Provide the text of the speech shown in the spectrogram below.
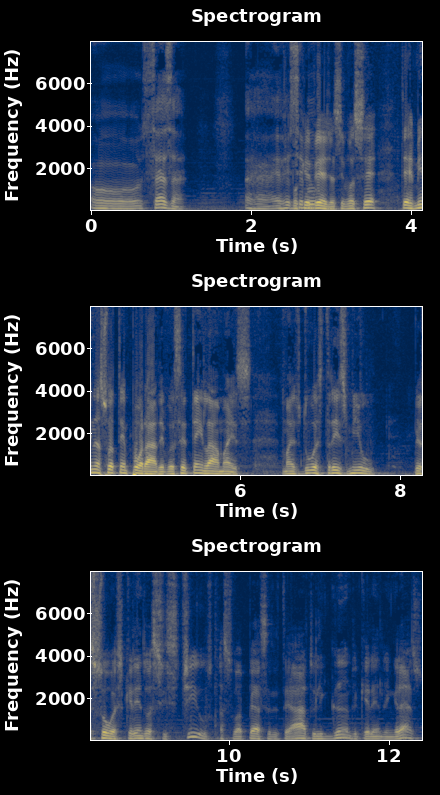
Ô, César, uh, eu recebo... Porque veja, se você termina a sua temporada e você tem lá mais, mais duas, três mil pessoas querendo assistir a sua peça de teatro, ligando e querendo ingresso,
